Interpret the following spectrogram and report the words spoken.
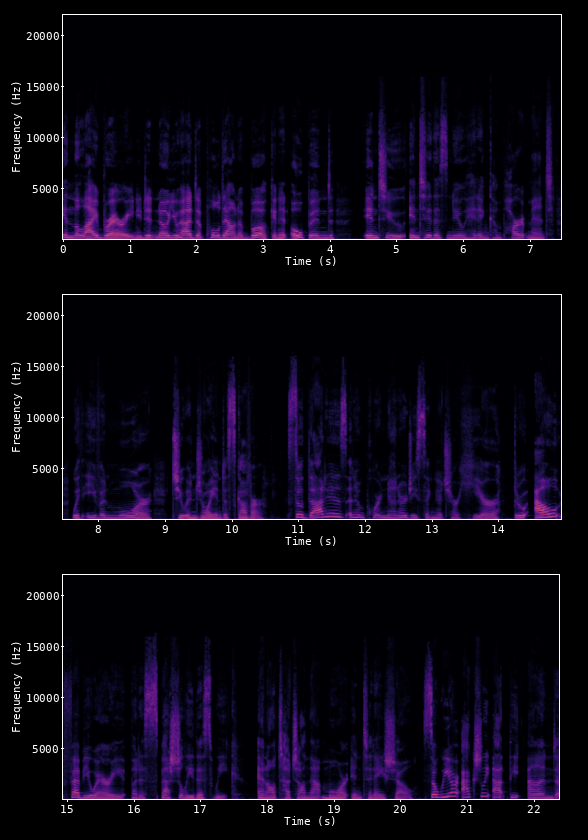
in the library and you didn't know you had to pull down a book and it opened into into this new hidden compartment with even more to enjoy and discover. So that is an important energy signature here throughout February, but especially this week and I'll touch on that more in today's show. So, we are actually at the end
